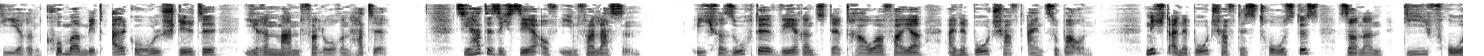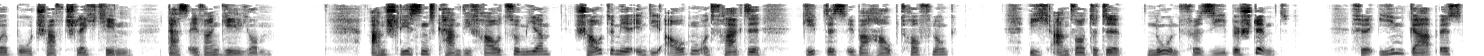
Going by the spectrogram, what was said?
die ihren Kummer mit Alkohol stillte, ihren Mann verloren hatte. Sie hatte sich sehr auf ihn verlassen. Ich versuchte während der Trauerfeier eine Botschaft einzubauen. Nicht eine Botschaft des Trostes, sondern die frohe Botschaft schlechthin, das Evangelium. Anschließend kam die Frau zu mir, schaute mir in die Augen und fragte, gibt es überhaupt Hoffnung? Ich antwortete, nun für sie bestimmt. Für ihn gab es,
